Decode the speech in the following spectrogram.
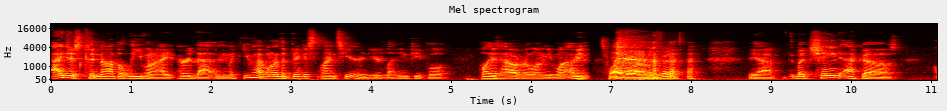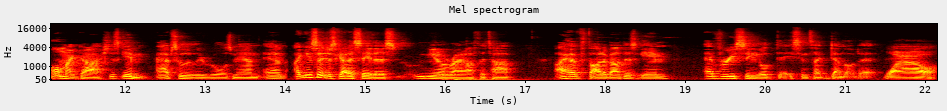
I just could not believe when I heard that. I mean, like you have one of the biggest lines here, and you're letting people play however long you want. I mean, That's why the line is big. yeah, but Chained Echoes. Oh my gosh, this game absolutely rules, man. And I guess I just got to say this, you know, right off the top. I have thought about this game every single day since I've demoed it Wow.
